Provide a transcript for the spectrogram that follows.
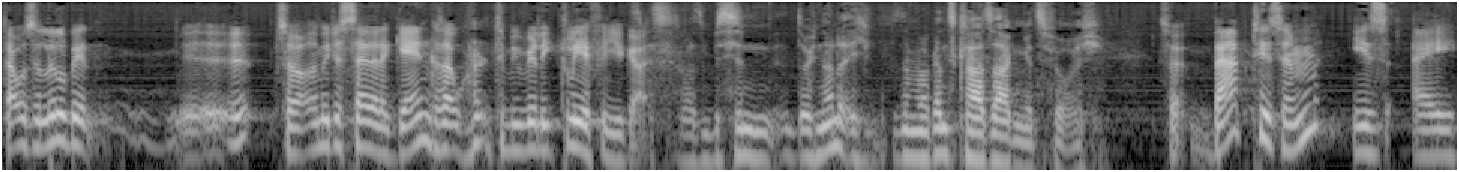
that was a little bit. Uh, so let me just say that again because I want it to be really clear for you guys. Das war ein bisschen durcheinander. Ich will mal ganz klar sagen jetzt für euch. So baptism is a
